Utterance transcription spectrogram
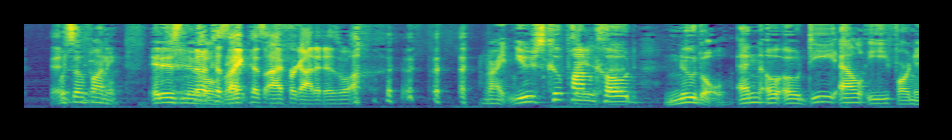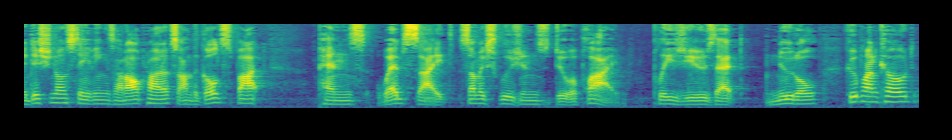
What's so funny? It is Noodle, No, because right? because I forgot it as well. Right. Use coupon code Noodle N O O D L E for an additional savings on all products on the Goldspot Pens website. Some exclusions do apply. Please use that Noodle coupon code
